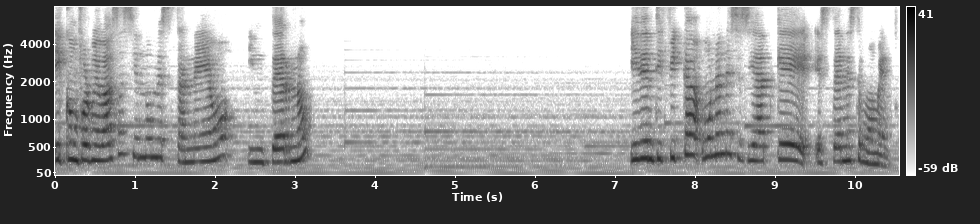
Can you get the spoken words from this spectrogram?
Y conforme vas haciendo un escaneo interno, identifica una necesidad que esté en este momento.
